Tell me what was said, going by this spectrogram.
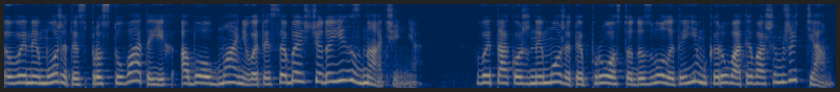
ви не можете спростувати їх або обманювати себе щодо їх значення. Ви також не можете просто дозволити їм керувати вашим життям.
